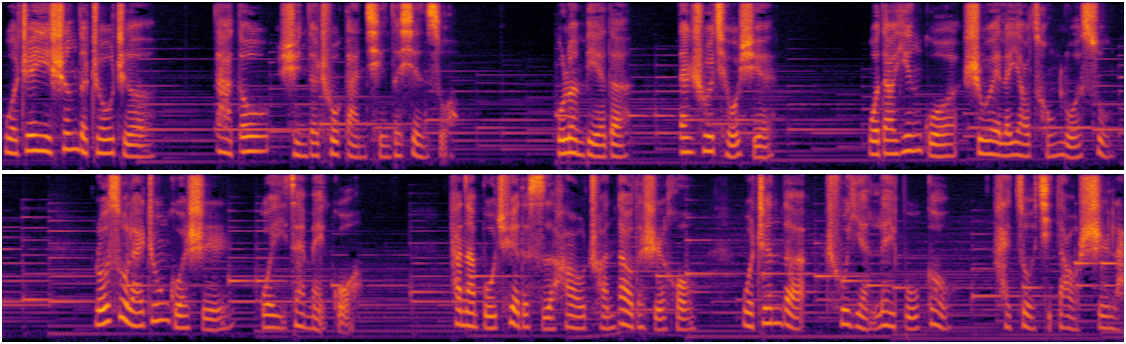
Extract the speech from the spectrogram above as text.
我这一生的周折，大都寻得出感情的线索。不论别的，单说求学，我到英国是为了要从罗素。罗素来中国时，我已在美国。他那不确的死号传到的时候，我真的出眼泪不够，还做起悼诗来。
